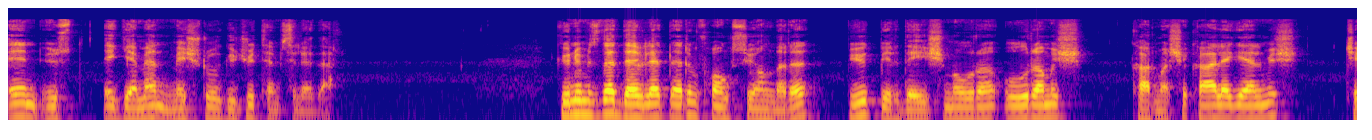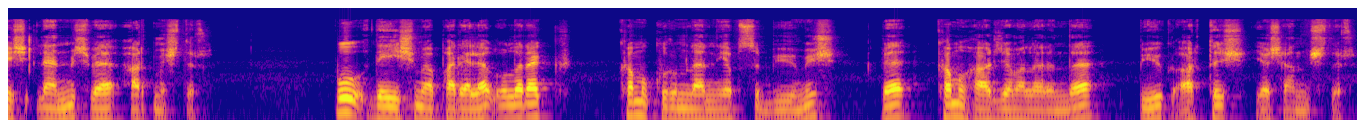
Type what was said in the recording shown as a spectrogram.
en üst egemen meşru gücü temsil eder. Günümüzde devletlerin fonksiyonları büyük bir değişime uğra uğramış, karmaşık hale gelmiş, çeşitlenmiş ve artmıştır. Bu değişime paralel olarak kamu kurumlarının yapısı büyümüş ve kamu harcamalarında büyük artış yaşanmıştır.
